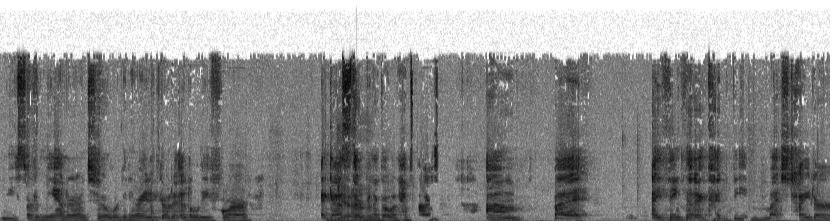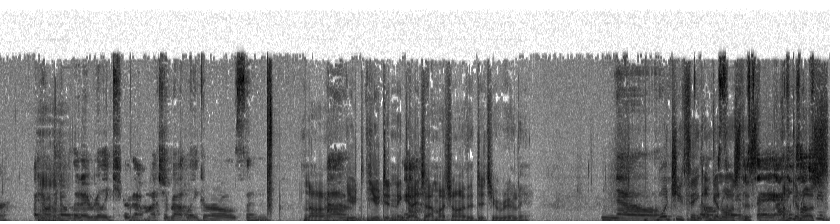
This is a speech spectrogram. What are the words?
we sort of meander into we're getting ready to go to Italy for, I guess Yeah. they're going to go and have sex. Um, but I think that it could be much tighter. I don't Mm. know that I really care that much about lay girls and No, Um, you you didn't engage that much either, did you? Really? no. What do you think? No, I'm going to ask this. I I'm going to ask.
